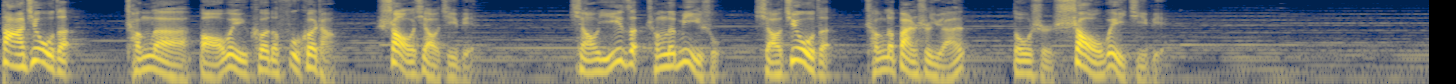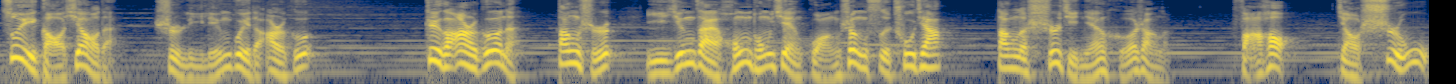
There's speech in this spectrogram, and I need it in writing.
大舅子成了保卫科的副科长，少校级别。小姨子成了秘书，小舅子成了办事员，都是少尉级别。最搞笑的是李林贵的二哥。这个二哥呢，当时已经在洪洞县广胜寺出家，当了十几年和尚了，法号叫释悟，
